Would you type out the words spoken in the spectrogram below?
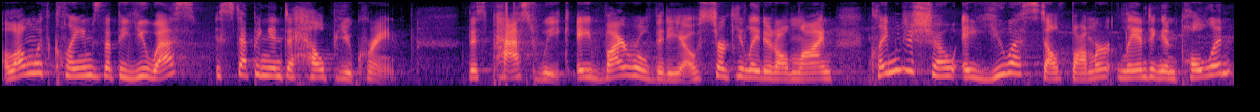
along with claims that the U.S. is stepping in to help Ukraine. This past week, a viral video circulated online claiming to show a U.S. stealth bomber landing in Poland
